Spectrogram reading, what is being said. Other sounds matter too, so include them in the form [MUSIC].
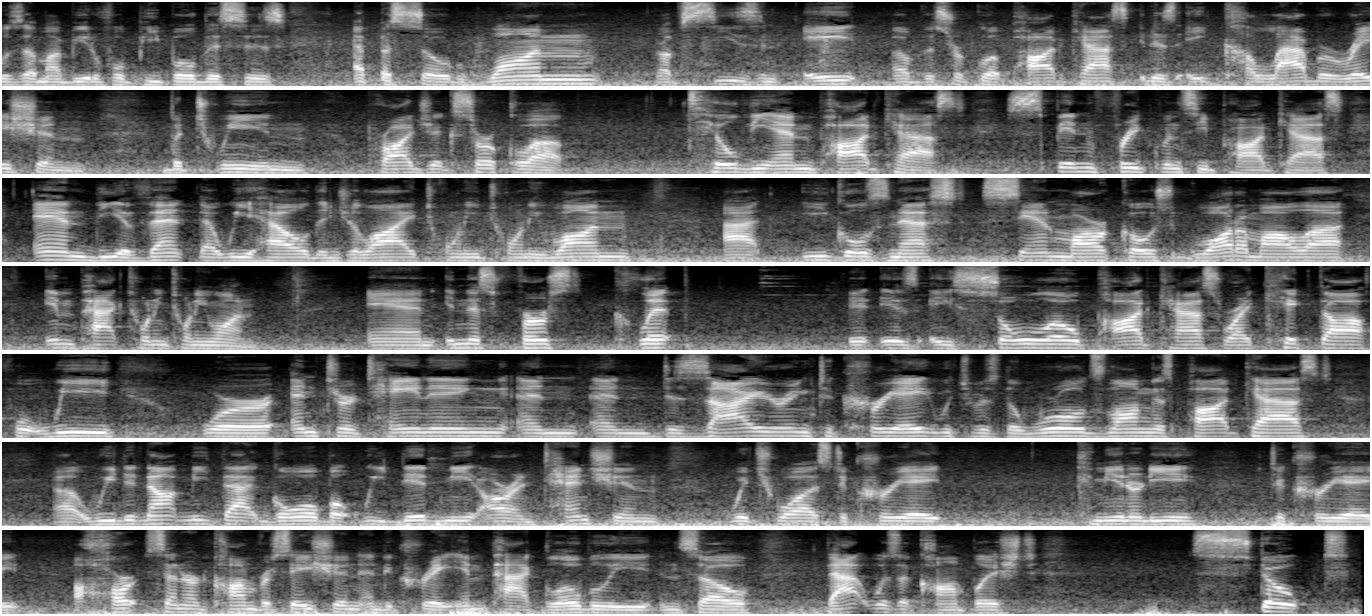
What's up, my beautiful people? This is episode one of season eight of the Circle Up podcast. It is a collaboration between Project Circle Up, Till the End podcast, Spin Frequency podcast, and the event that we held in July 2021 at Eagles Nest, San Marcos, Guatemala, Impact 2021. And in this first clip, it is a solo podcast where I kicked off what we were entertaining and, and desiring to create, which was the world's longest podcast. Uh, we did not meet that goal, but we did meet our intention, which was to create community, to create a heart centered conversation, and to create impact globally. And so that was accomplished. Stoked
